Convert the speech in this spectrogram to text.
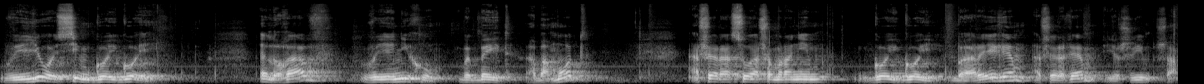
в ее сим гой гой Элогав, Ваяниху Бебейт Абамот, Ашер Асу Ашамраним, Гой Гой Баарегем, Ашергем Юшвим Шам.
